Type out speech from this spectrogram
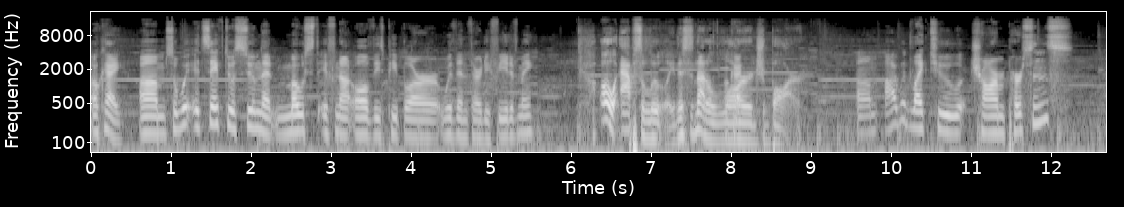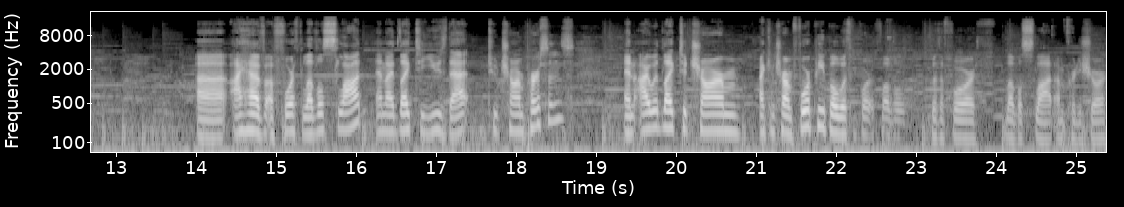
Okay, um, so w- it's safe to assume that most, if not all, of these people are within 30 feet of me. Oh, absolutely. This is not a large bar. Um, I would like to charm persons. Uh, I have a fourth level slot, and I'd like to use that to charm persons. And I would like to charm. I can charm four people with a fourth level with a fourth level slot. I'm pretty sure.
